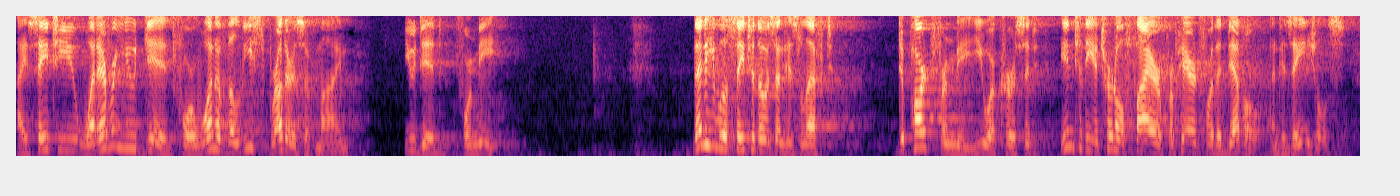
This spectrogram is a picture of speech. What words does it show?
I say to you, whatever you did for one of the least brothers of mine, you did for me. Then he will say to those on his left, Depart from me, you accursed, into the eternal fire prepared for the devil and his angels.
